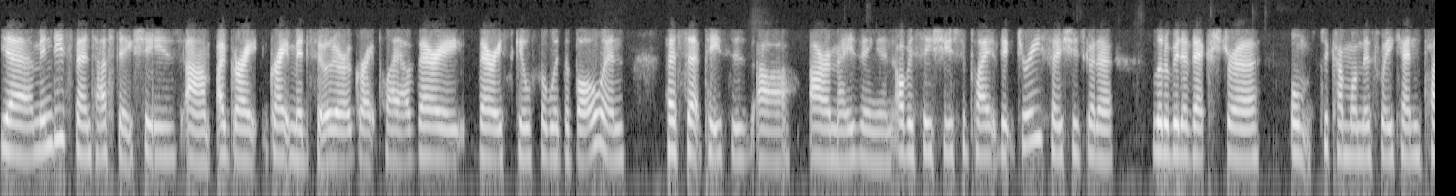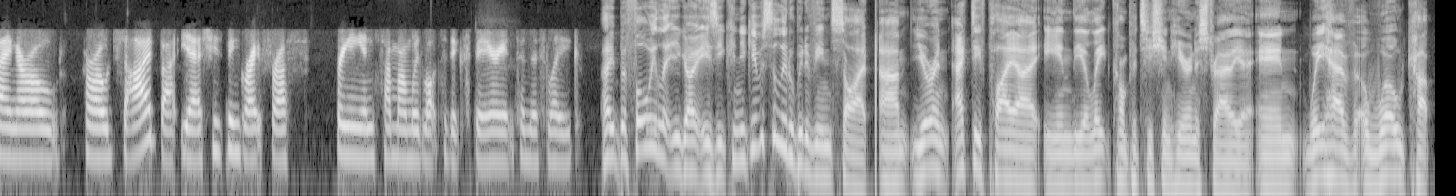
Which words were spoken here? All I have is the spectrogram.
Yeah, Mindy's fantastic. She's um, a great, great midfielder, a great player, very, very skillful with the ball, and her set pieces are are amazing. And obviously, she used to play at Victory, so she's got a little bit of extra oomph to come on this weekend, playing her old her old side. But yeah, she's been great for us, bringing in someone with lots of experience in this league. Hey, before we let you go, Izzy, can you give us a little bit of insight? Um, you're an active player in the elite competition here in Australia, and we have a World Cup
